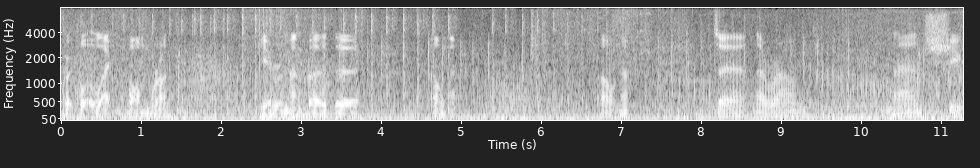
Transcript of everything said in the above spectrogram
quick little like bomb run. You remember the... Oh no. Oh no. Turn around. And shoot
